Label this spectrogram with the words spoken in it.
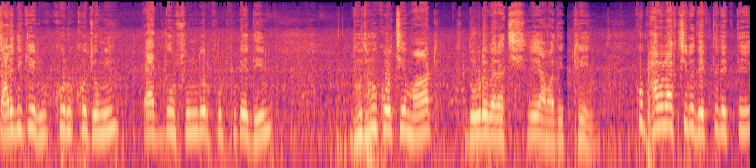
চারিদিকে রুক্ষ রুক্ষ জমি একদম সুন্দর ফুটফুটে দিন। ধুধু করছে মাঠ, দৌড়ে বেড়াচ্ছে আমাদের ট্রেন খুব ভালো লাগছিল দেখতে দেখতে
